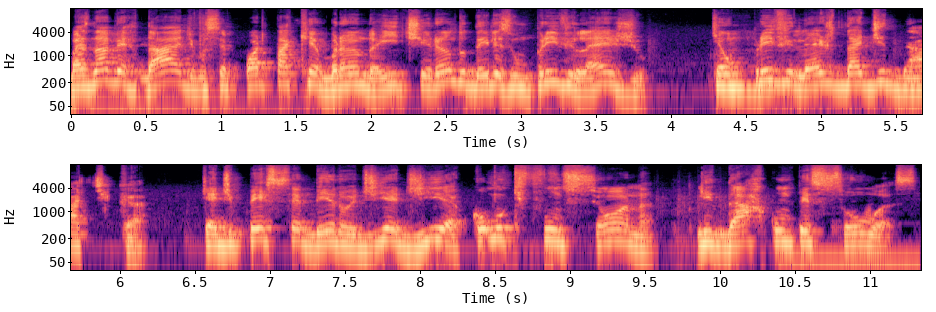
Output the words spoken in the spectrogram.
Mas na verdade você pode estar tá quebrando aí, tirando deles um privilégio, que é o uhum. privilégio da didática, que é de perceber no dia a dia como que funciona lidar com pessoas,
